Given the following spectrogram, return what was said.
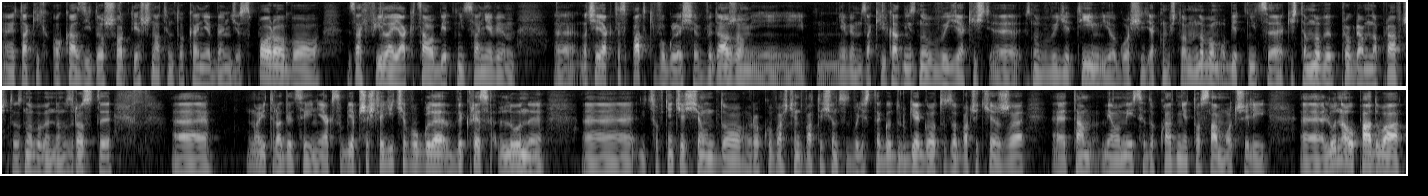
e, takich okazji do short jeszcze na tym tokenie będzie sporo, bo za chwilę jak ta obietnica, nie wiem, e, znaczy jak te spadki w ogóle się wydarzą i, i nie wiem, za kilka dni znowu wyjdzie jakiś, znowu wyjdzie team i ogłosi jakąś tam nową obietnicę, jakiś tam nowy program naprawczy, to znowu będą wzrosty. No i tradycyjnie, jak sobie prześledzicie w ogóle wykres Luny i cofniecie się do roku właśnie 2022, to zobaczycie, że e, tam miało miejsce dokładnie to samo, czyli e, Luna upadła,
